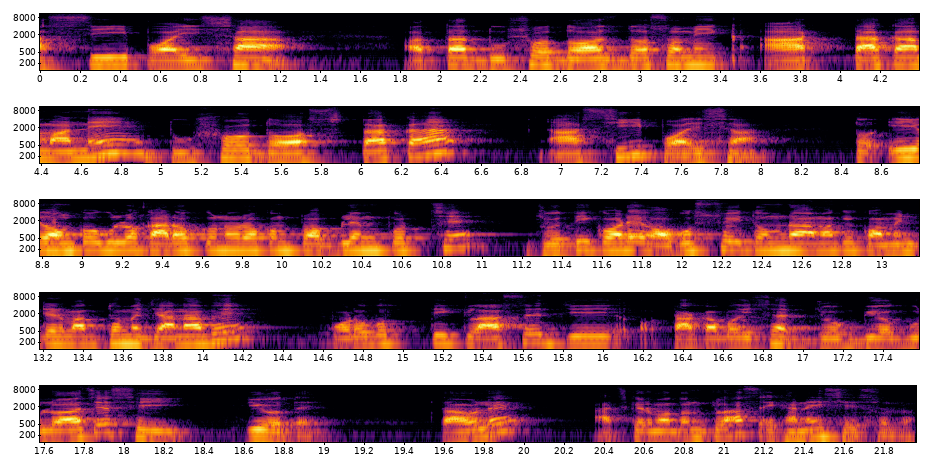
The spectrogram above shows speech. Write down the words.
আশি পয়সা। অর্থাৎ দুশো দশ দশমিক আট টাকা মানে দুশো দশ টাকা আশি পয়সা। তো এই অঙ্কগুলো কারও কোনো রকম প্রবলেম করছে? যদি করে, অবশ্যই তোমরা আমাকে কমেন্টের মাধ্যমে জানাবে। পরবর্তী ক্লাসে যে টাকা পয়সার যোগ বিয়োগগুলো আছে, সেই ভিডিওতে। তাহলে আজকের মতন ক্লাস এখানেই শেষ হলো।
